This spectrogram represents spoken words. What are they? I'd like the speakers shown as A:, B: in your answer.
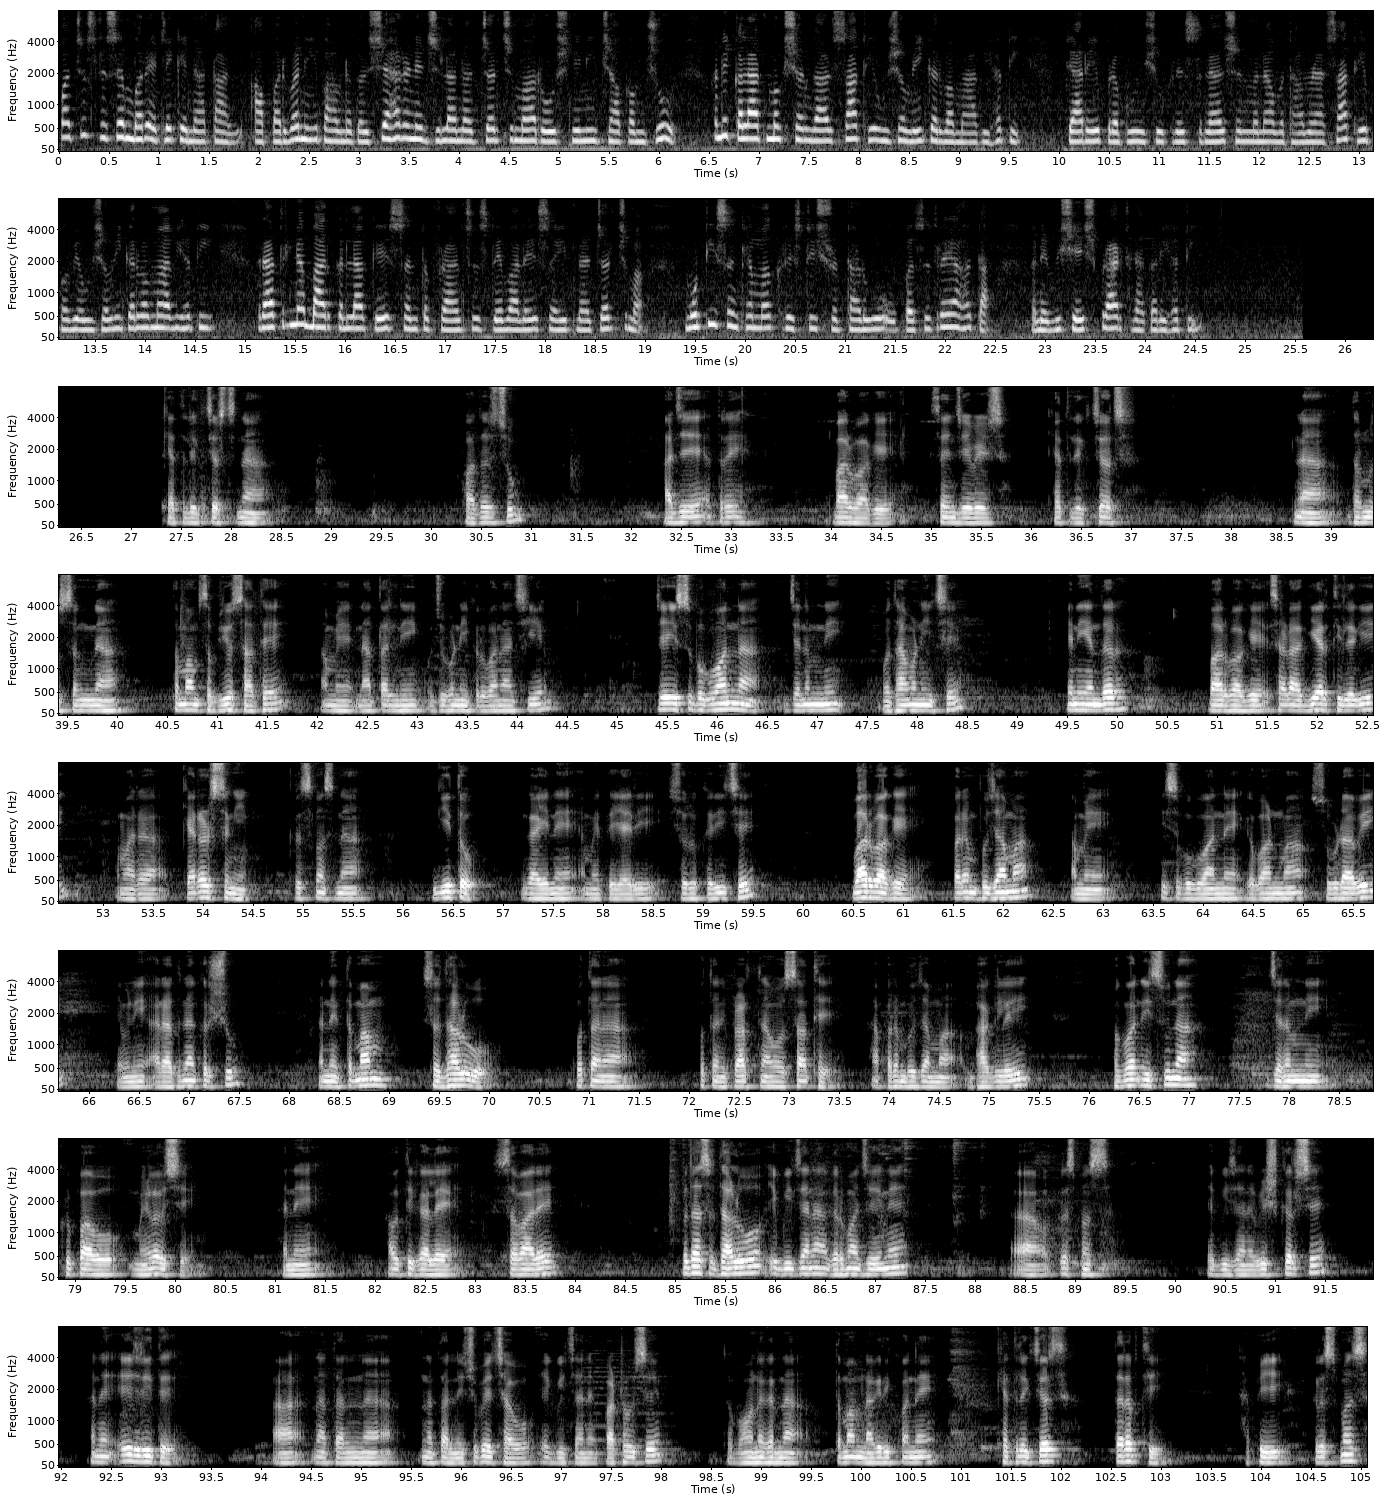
A: પચીસ ડિસેમ્બર એટલે કે નાતાલ, આ પર્વની ભાવનગર શહેર અને જિલ્લાના ચર્ચમાં રોશનીની ઝાકમઝોળ અને કલાત્મક શણગાર સાથે ઉજવણી કરવામાં આવી હતી. ત્યારે પ્રભુ ઈસુ ખ્રિસ્તના જન્મના વધામણા સાથે ભવ્ય ઉજવણી કરવામાં આવી હતી. રાત્રિના બાર કલાકે સંત ફ્રાન્સિસ દેવાલય સહિતના ચર્ચમાં મોટી સંખ્યામાં ખ્રિસ્તી શ્રદ્ધાળુઓ ઉપસ્થિત રહ્યા હતા અને વિશેષ પ્રાર્થના કરી હતી.
B: કેથોલિક ચર્ચના ફાધર છું. આજે અત્રે બાર વાગે સેન્ટ ઝેવિયર્સ કેથલિક ચર્ચના ધર્મસંઘના તમામ સભ્યો સાથે અમે નાતાલની ઉજવણી કરવાના છીએ. જે ઈસુ ભગવાનના જન્મની વધામણી છે. એની અંદર બાર વાગે સાડા અગિયારથી લગી અમારા કેરળ સિંગિંગ ક્રિસમસના ગીતો ગાઈને અમે તૈયારી શરૂ કરી છે. બાર વાગે પરમ પૂજામાં અમે ઈસુ ભગવાનને ગભાણમાં સુવડાવી એમની આરાધના કરીશું અને તમામ શ્રદ્ધાળુઓ પોતાના, પોતાની પ્રાર્થનાઓ સાથે આ પરમ પૂજામાં ભાગ લઈ ભગવાન ઈસુના જન્મની કૃપાઓ મેળવશે અને આવતીકાલે સવારે બધા શ્રદ્ધાળુઓ એકબીજાના ઘરમાં જઈને ક્રિસમસ એકબીજાને વિશ કરશે અને એ જ રીતે આ નાતાલના, નાતાલની શુભેચ્છાઓ એકબીજાને પાઠવશે. તો ભાવનગરના તમામ નાગરિકોને કેથલિક ચર્ચ તરફથી હેપી ક્રિસમસ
